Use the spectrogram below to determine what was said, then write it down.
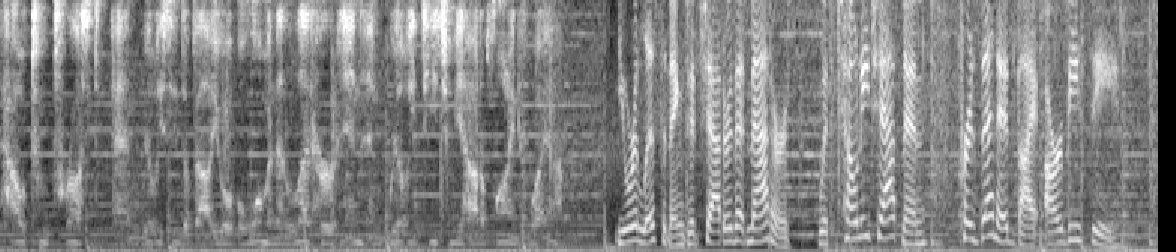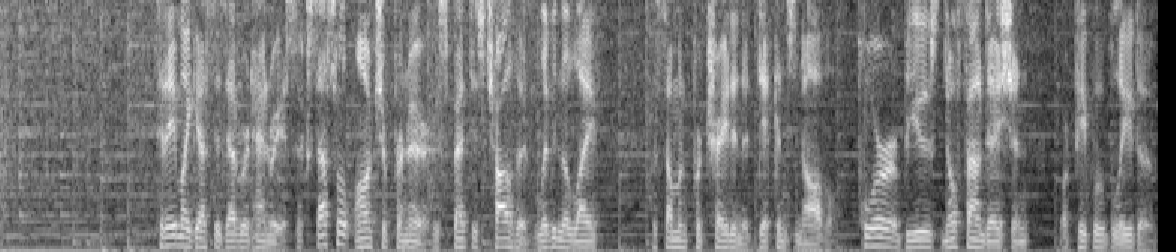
how to trust and really see the value of a woman and let her in and really teach me how to find who I am. You're listening to Chatter That Matters with Tony Chapman, presented by RBC. Today, my guest is Edward Henry, a successful entrepreneur who spent his childhood living the life of someone portrayed in a Dickens novel poor, abused, no foundation, or people who believed him.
